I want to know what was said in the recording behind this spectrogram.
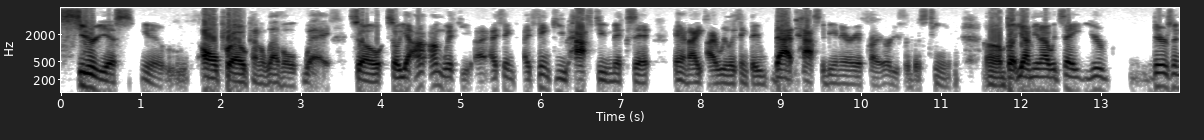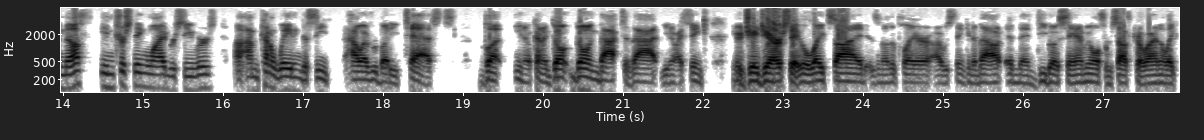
serious, you know, all pro kind of level way. So, so yeah, I, I'm with you. I, I think, I think you have to mix it. And I, I really think they, that has to be an area of priority for this team. Uh, but yeah, I mean, I would say you're, there's enough interesting wide receivers. Uh, I'm kind of waiting to see how everybody tests. But you know, kind of go, going back to that, you know, I think you know JJ Arcega Whiteside is another player I was thinking about, and then Deebo Samuel from South Carolina. Like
